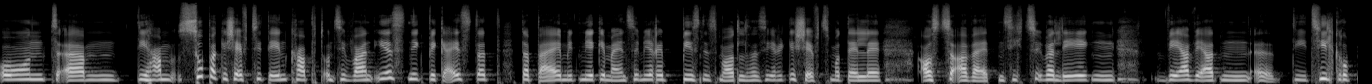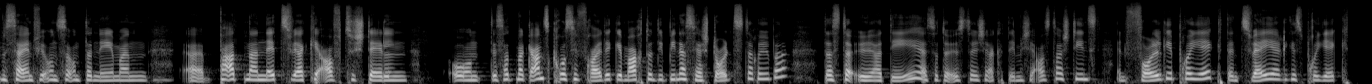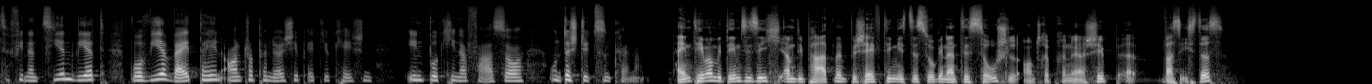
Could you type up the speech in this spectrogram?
Und ähm, die haben super Geschäftsideen gehabt und sie waren irrsinnig begeistert dabei, mit mir gemeinsam ihre Business Models, also ihre Geschäftsmodelle auszuarbeiten, sich zu überlegen, wer werden äh, die Zielgruppen sein für unser Unternehmen, äh, Partner, Netzwerke aufzustellen. Und das hat mir ganz große Freude gemacht und ich bin auch sehr stolz darüber, dass der ÖAD, also der Österreichische Akademische Austauschdienst, ein Folgeprojekt, ein zweijähriges Projekt finanzieren wird, wo wir weiterhin Entrepreneurship Education in Burkina Faso unterstützen können. Ein Thema, mit dem Sie sich am Department beschäftigen, ist das sogenannte Social Entrepreneurship. Äh, was ist das?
